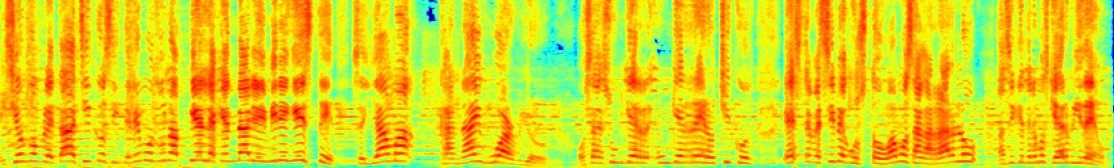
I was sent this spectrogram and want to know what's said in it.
Misión completada, chicos, y tenemos una piel legendaria. Y miren este, se llama Kanai Warrior. O sea, es un, un guerrero, chicos. Este sí me gustó. Vamos a agarrarlo, así que tenemos que ver video.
